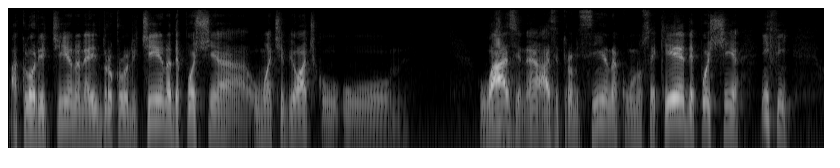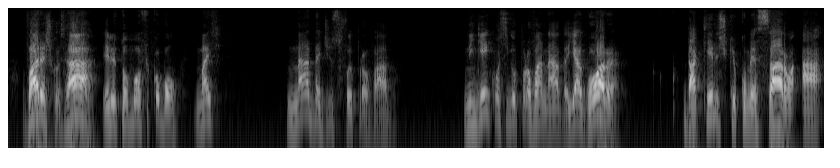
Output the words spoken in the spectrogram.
a cloritina, né, hidrocloritina, depois tinha um antibiótico, o, o ASE, né, azitromicina com não sei o quê, depois tinha, enfim, várias coisas. Ah, ele tomou, ficou bom. Mas nada disso foi provado. Ninguém conseguiu provar nada. E agora, daqueles que começaram a,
